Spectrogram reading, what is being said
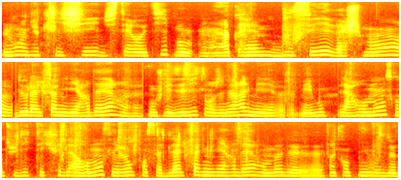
loin du cliché, du stéréotype. Bon, on a quand même bouffé vachement de l'alpha milliardaire. Bon, je les évite en général, mais, bon, la romance, quand tu dis que t'écris de la romance, les gens pensent à de l'alpha milliardaire en mode euh, 50 nuances de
